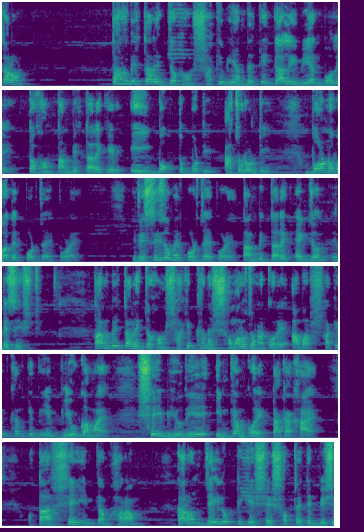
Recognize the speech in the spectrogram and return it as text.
কারণ তানবীর তারেক যখন সাকিবিয়ানদেরকে গালিবিয়ান বলে, তখন তানবীর তারেকের এই বক্তব্যটি, আচরণটি বর্ণবাদের পর্যায়ে পড়ে রেসিজমের পর্যায়ে পড়ে। তানবীর তারেক একজন রেসিস্ট তানবীর তারেক যখন শাকিব খানের সমালোচনা করে, আবার শাকিব খানকে দিয়ে ভিউ কামায়, সেই ভিউ দিয়ে ইনকাম করে, টাকা খায়, তার সেই ইনকাম হারাম। কারণ যেই লোকটিকে সে সবচাইতে বেশি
